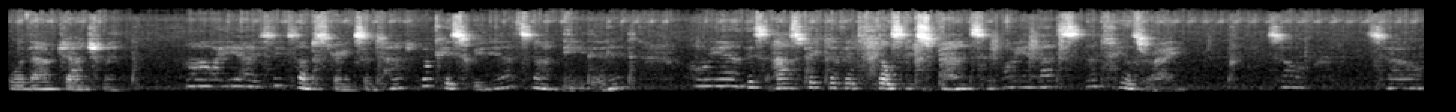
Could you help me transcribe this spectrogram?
without judgment. Oh, yeah, I see some strings attached. Okay, sweetie, that's not needed. Oh, yeah, this aspect of it feels expansive. Oh, yeah, that's, that feels right. So, so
